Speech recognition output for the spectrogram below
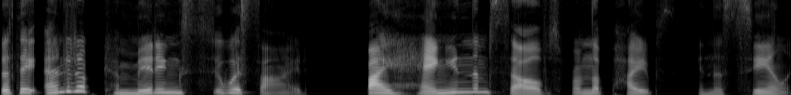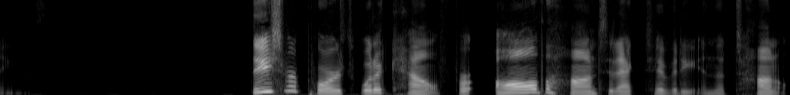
that they ended up committing suicide by hanging themselves from the pipes in the ceilings. These reports would account for all the haunted activity in the tunnels.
